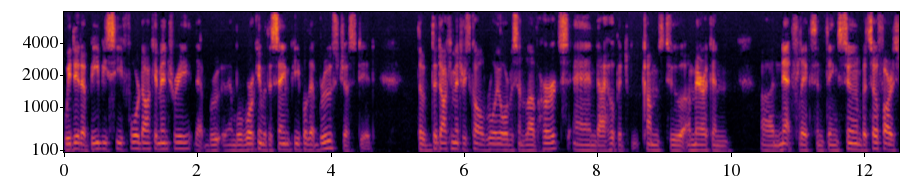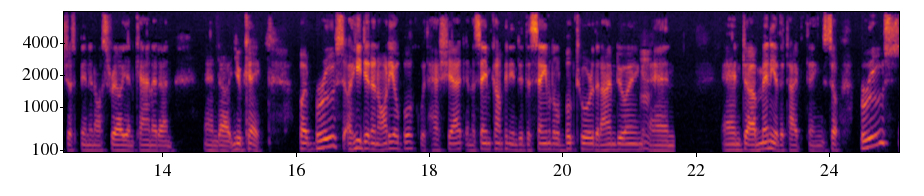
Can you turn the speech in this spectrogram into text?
we did a BBC Four documentary that and we're working with the same people that Bruce just did. The the documentary is called Roy Orbison Love Hurts, and I hope it comes to American uh, Netflix and things soon. But so far, it's just been in Australia and Canada and and uh, UK. But Bruce, uh, he did an audio book with Hachette and the same company and did the same little book tour that I'm doing mm. and and uh, many of the type things. So Bruce,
